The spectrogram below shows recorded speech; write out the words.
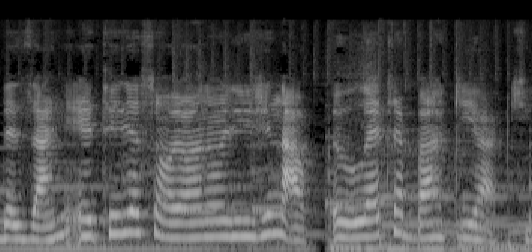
Design e trilha sonora original, Letra Barguiak.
